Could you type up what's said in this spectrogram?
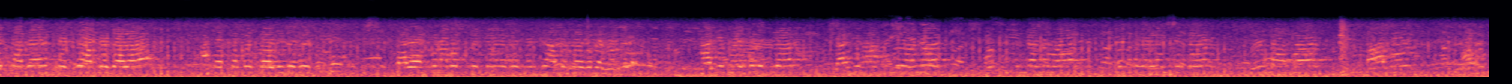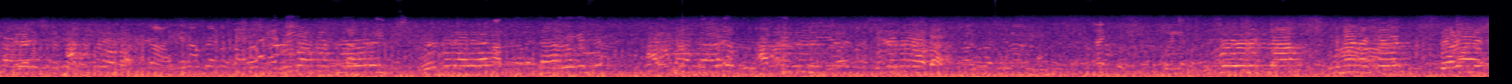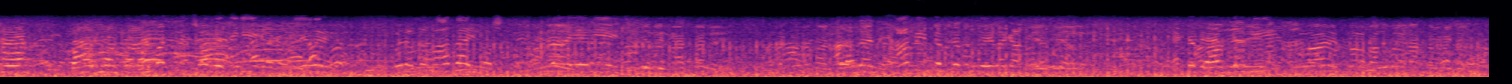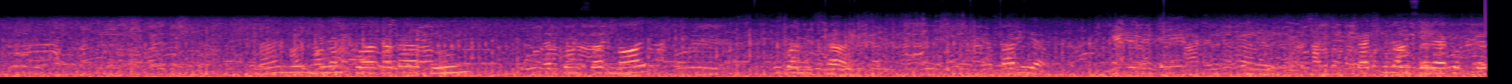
ক্ষেত্রে আমরা যারা আসার সাথে সহযোগিতা করেছি তারা এখন আবার স্টেশনের ক্ষেত্রে আমরা সহযোগিতা করব আগে ফাইসাল ইসলাম গাজী মাহমুদুর রহমান মুফতি ইমরান চট্টগ্রাম থেকে রুম আহমদ মাহমুদ আবু কাদের আসিফুর রহমান রুম আহমদ সোহেল, রবিউল কুয়াকাটা এখন স্যার নয় চুয়াল্লিশ বালিয়া কাটছিলাম স্যার একত্রে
